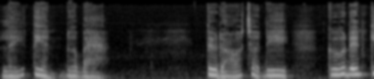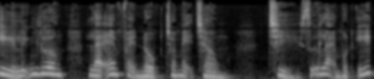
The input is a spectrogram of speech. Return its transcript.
lấy tiền đưa bà. Từ đó trở đi, cứ đến kỳ lĩnh lương là em phải nộp cho mẹ chồng, chỉ giữ lại một ít.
